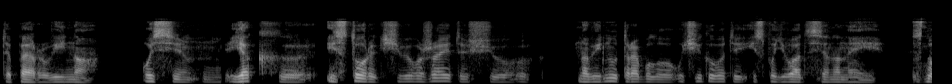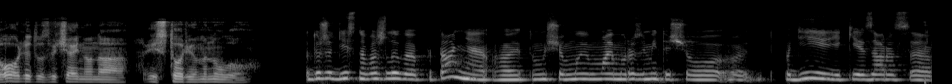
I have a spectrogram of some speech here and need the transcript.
тепер війна. Ось як е, історик, чи ви вважаєте, що на війну треба було очікувати і сподіватися на неї? З огляду, звичайно, на історію минулого. Дуже дійсно важливе питання, е, тому що ми маємо розуміти, що е, події, які зараз е,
